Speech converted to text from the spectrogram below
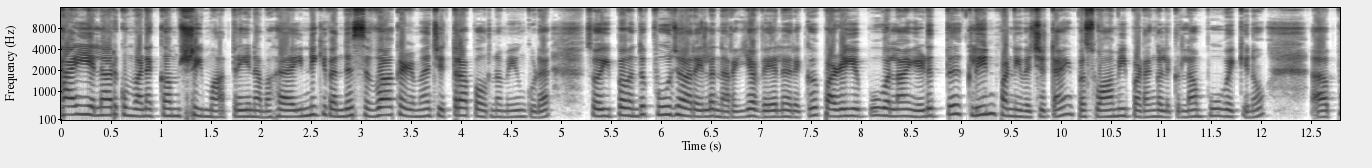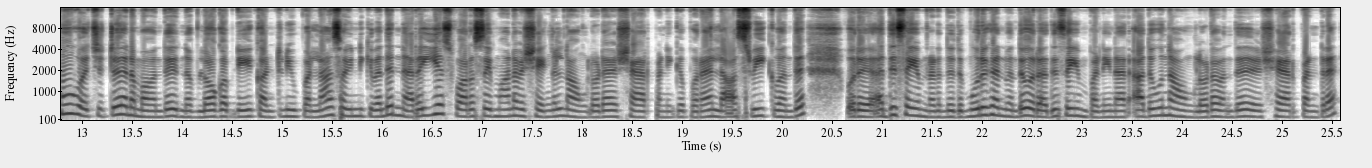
ஹாய் எல்லாருக்கும் வணக்கம். ஸ்ரீ மாத்ரே நமக. இன்றைக்கி வந்து செவ்வாய்க்கிழமை சித்ரா பௌர்ணமியும் கூட. ஸோ இப்போ வந்து பூஜா அறையில் நிறைய வேலை இருக்குது பழைய பூவெல்லாம் எடுத்து க்ளீன் பண்ணி வச்சுட்டேன். இப்போ சுவாமி படங்களுக்கெல்லாம் பூ வைக்கணும். பூ வச்சுட்டு நம்ம வந்து இந்த விலாக் அப்படியே கண்டினியூ பண்ணலாம். ஸோ இன்றைக்கி வந்து நிறைய சுவாரஸ்யமான விஷயங்கள் நான் உங்களோட ஷேர் பண்ணிக்க போகிறேன் லாஸ்ட் வீக் வந்து ஒரு அதிசயம் நடந்தது. முருகன் வந்து ஒரு அதிசயம் பண்ணினார். அதுவும் நான் உங்களோட வந்து ஷேர் பண்ணுறேன்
